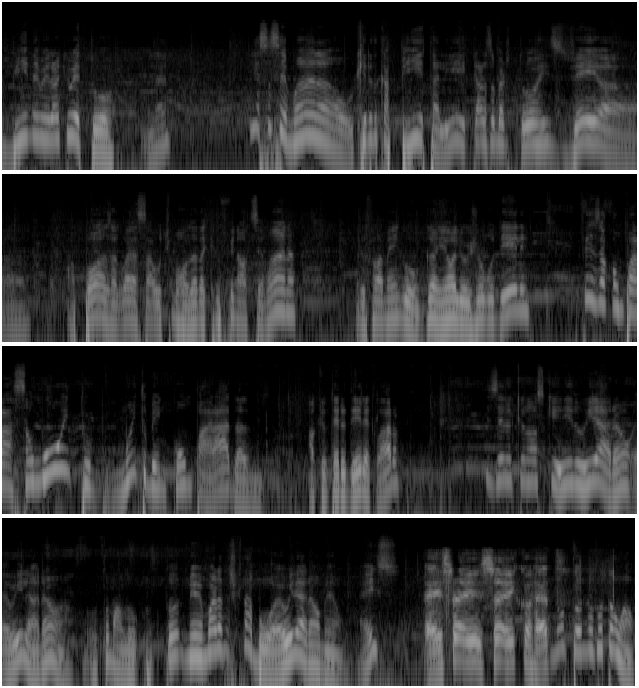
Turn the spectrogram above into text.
Bina é melhor que o Eto'o, né? E essa semana, o querido Capita ali, Carlos Alberto Torres, veio a- após agora essa última rodada aqui no final de semana. O Flamengo ganhou ali o jogo dele. Fez a comparação muito, muito bem comparada ao critério dele, é claro. Dizendo que o nosso querido William Arão. É o William Arão? Eu tô maluco. Tô- minha memória acho que tá boa. É o William Arão mesmo. É isso? É isso aí, isso aí, correto. Não tô, não tô tão mal.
